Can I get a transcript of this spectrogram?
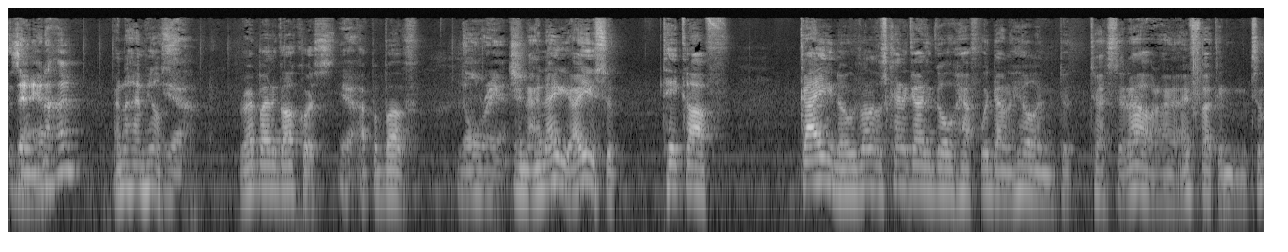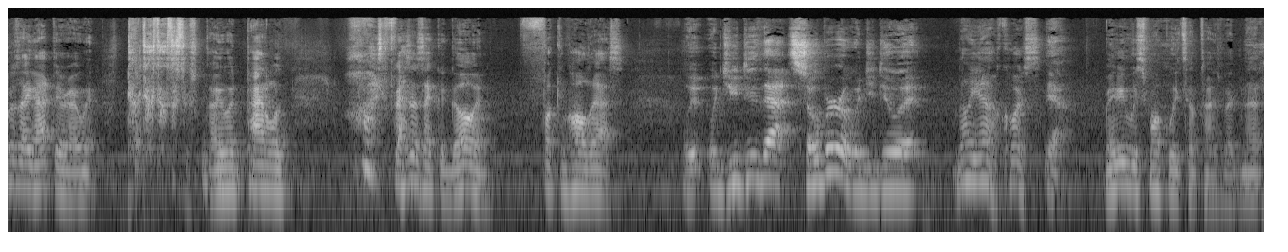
Is that And- Anaheim? Anaheim Hills. Yeah. Right by the golf course. Yeah. Up above. Nohl Ranch. And, and I, I used to take off. Guy, you know, was one of those kind of guys that go halfway down the hill and to test it out. I, I fucking, as soon as I got there, I went, I would paddle as fast as I could go and fucking haul ass. Would, would you do that sober or would you do it? No, yeah, of course. Yeah. Maybe we smoke weed sometimes, but not.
